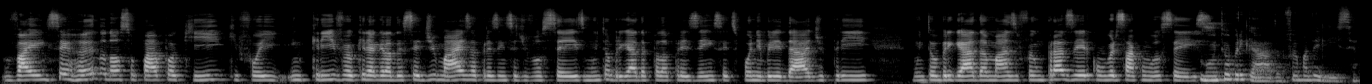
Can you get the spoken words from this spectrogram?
vai encerrando o nosso papo aqui, que foi incrível. Eu queria agradecer demais a presença de vocês. Muito obrigada pela presença e disponibilidade, Pri. Muito obrigada, Masi. Foi um prazer conversar com vocês. Muito obrigada. Foi uma delícia.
